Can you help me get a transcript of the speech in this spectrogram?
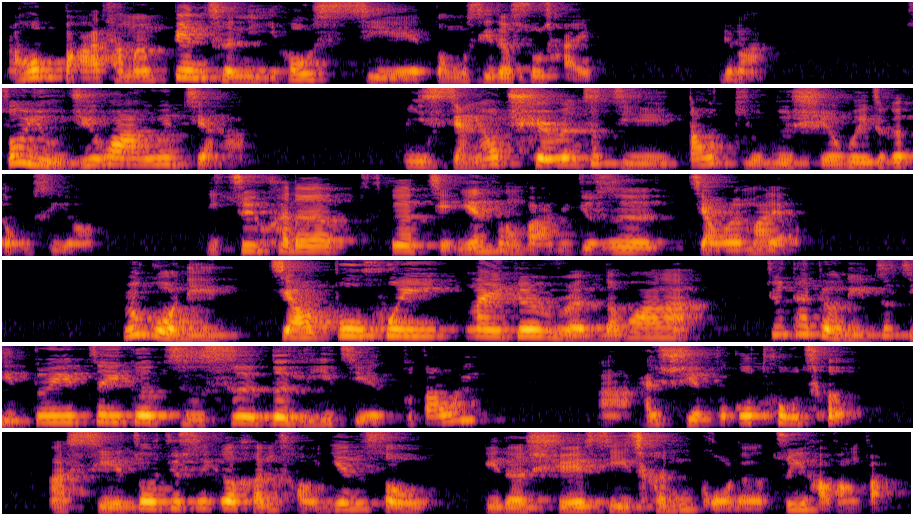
然后把它们变成你以后写东西的素材，对吗？所以有句话会讲啊。你想要确认自己到底有没有学会这个东西哦？你最快的这个检验方法，你就是教人罢了。如果你教不会那一个人的话那，就代表你自己对这个知识的理解不到位啊，还学不够透彻啊。写作就是一个很好验收你的学习成果的最好方法。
